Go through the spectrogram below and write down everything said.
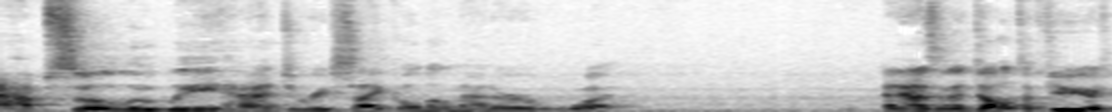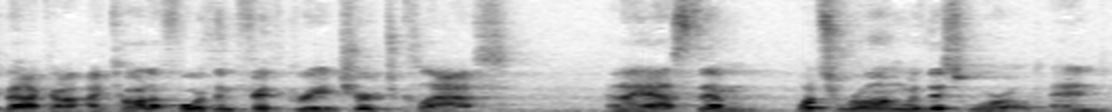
absolutely had to recycle no matter what. And as an adult, a few years back, I taught a fourth and fifth grade church class, and I asked them, What's wrong with this world? And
